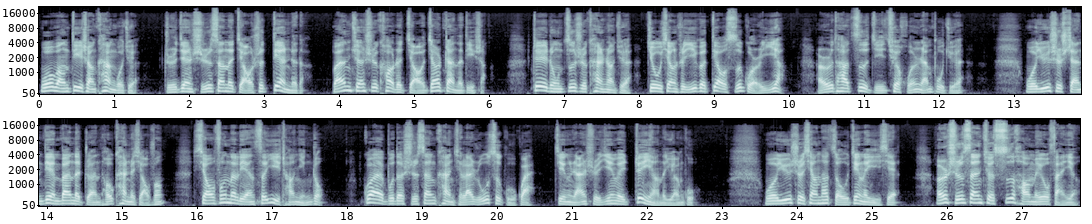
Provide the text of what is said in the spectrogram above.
我往地上看过去，只见十三的脚是垫着的，完全是靠着脚尖站在地上，这种姿势看上去就像是一个吊死鬼一样。而他自己却浑然不觉。我于是闪电般的转头看着小峰，小峰的脸色异常凝重，怪不得十三看起来如此古怪，竟然是因为这样的缘故。我于是向他走近了一些，而十三却丝毫没有反应。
